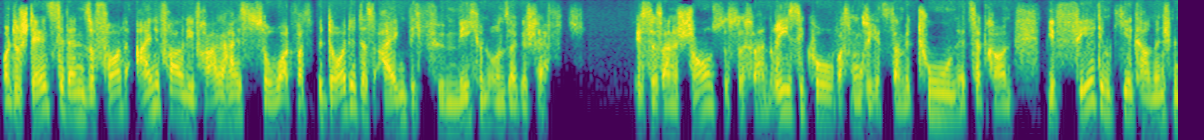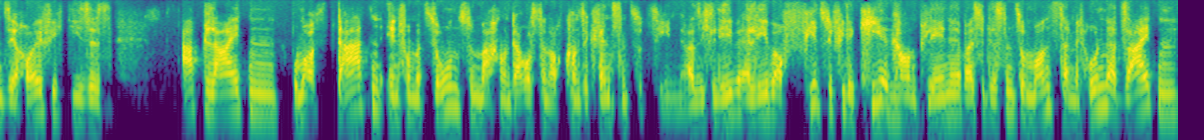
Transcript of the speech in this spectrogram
Und du stellst dir dann sofort eine Frage und die Frage heißt, so what? Was bedeutet das eigentlich für mich und unser Geschäft? Ist das eine Chance? Ist das ein Risiko? Was muss ich jetzt damit tun? Etc. Und mir fehlt im Key Account Management sehr häufig dieses Ableiten, um aus Daten Informationen zu machen und daraus dann auch Konsequenzen zu ziehen. Also ich lebe, erlebe auch viel zu viele Key mhm. Account Pläne, weißt du, das sind so Monster mit 100 Seiten,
